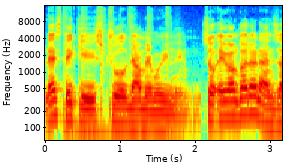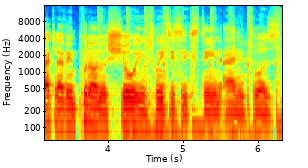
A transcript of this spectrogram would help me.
let's take a stroll down memory lane. So Aaron Gordon and Zach LaVine put on a show in 2016 and it was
